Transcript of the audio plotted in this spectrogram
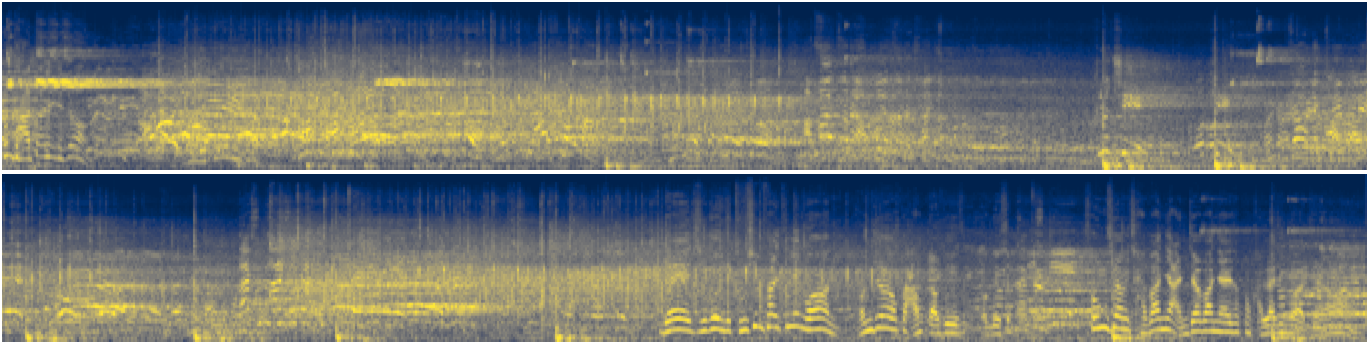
손 닿았다는 얘기죠? 그렇지 워킹 네, 지금 이제 두 심판이 틀린 건 던져놓고 아무- 여기 여기 송수 형이 잡았냐 안 잡았냐에서 좀 갈라진 것 같아요.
